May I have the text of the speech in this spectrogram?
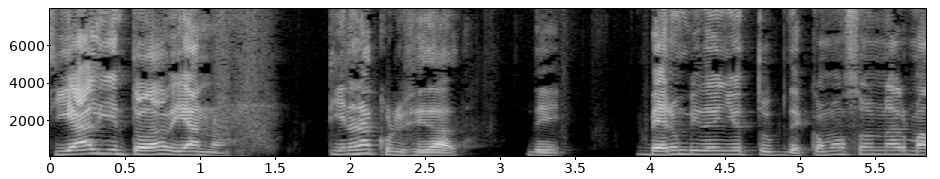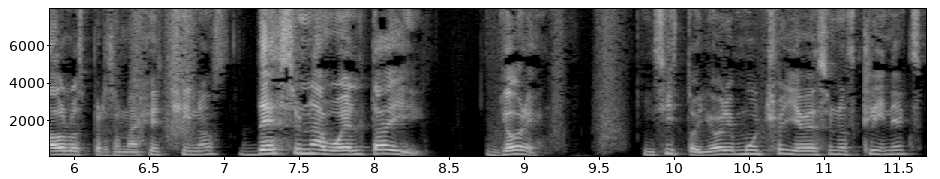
si alguien todavía no tiene la curiosidad de ver un video en YouTube de cómo son armados los personajes chinos, dése una vuelta y llore. Insisto, llore mucho, llévese unos Kleenex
